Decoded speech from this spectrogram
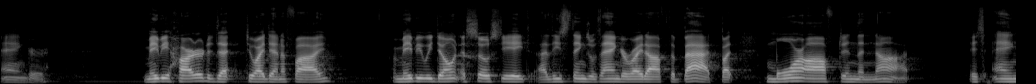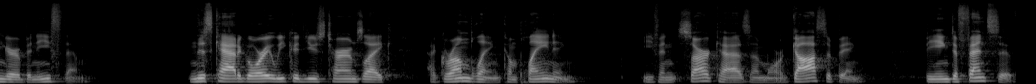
anger. Maybe harder to, de- to identify, or maybe we don't associate uh, these things with anger right off the bat, but more often than not, it's anger beneath them. In this category, we could use terms like grumbling, complaining, even sarcasm or gossiping, being defensive,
